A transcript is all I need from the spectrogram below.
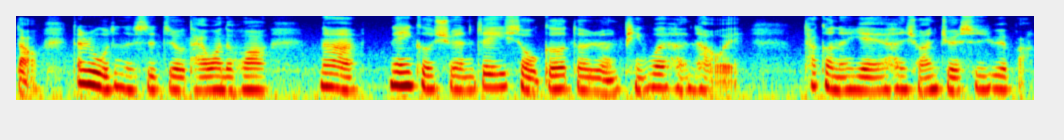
道。但如果真的是只有台湾的话，那那个选这一首歌的人品味很好诶、他可能也很喜欢爵士乐吧。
